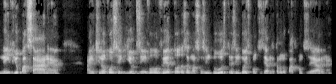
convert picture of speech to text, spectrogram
nem viu passar, né? A gente não conseguiu desenvolver todas as nossas indústrias em 2.0, já estamos no 4.0, né?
